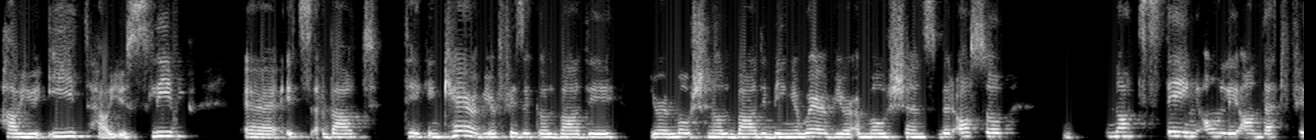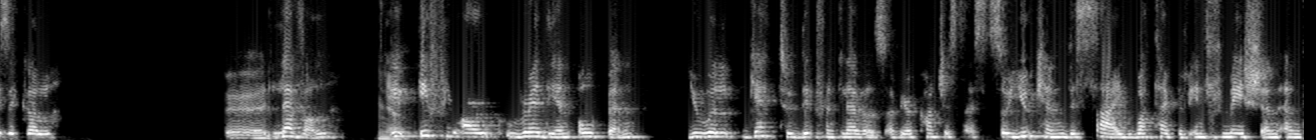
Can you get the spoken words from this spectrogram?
how you eat how you sleep. Uh, it's about taking care of your physical body your emotional body being aware of your emotions but also not staying only on that physical uh, level. Yeah. if, you are ready and open you will get to different levels of your consciousness. So you can decide what type of information and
